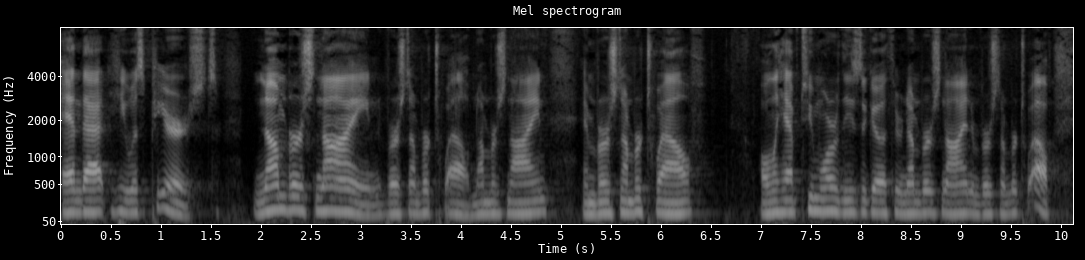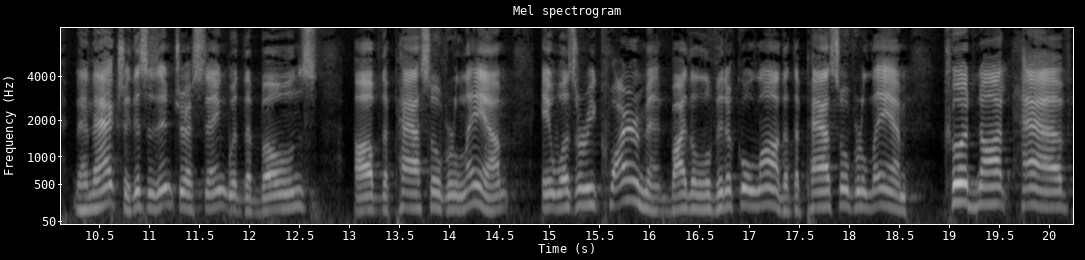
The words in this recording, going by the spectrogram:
and that he was pierced. Numbers 9, verse number 12. Numbers 9 and verse number 12. Only have two more of these to go through Numbers 9 and verse number 12. And actually, this is interesting with the bones of the Passover lamb. It was a requirement by the Levitical law that the Passover lamb could not have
